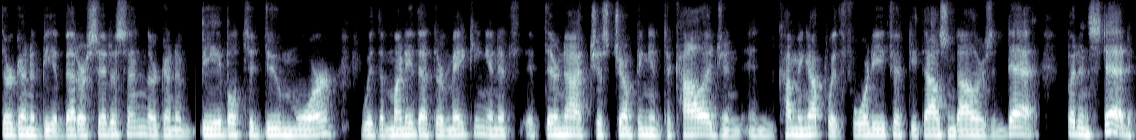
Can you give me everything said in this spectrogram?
They're going to be a better citizen. They're going to be able to do more with the money that they're making. And if, if they're not just jumping into college and, and coming up with forty, fifty thousand dollars in debt, but instead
